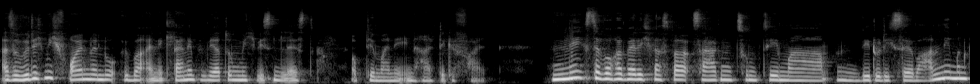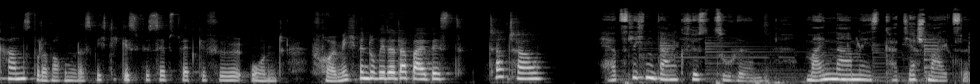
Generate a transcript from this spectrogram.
Also würde ich mich freuen, wenn du über eine kleine Bewertung mich wissen lässt, ob dir meine Inhalte gefallen. Nächste Woche werde ich was sagen zum Thema, hm, wie du dich selber annehmen kannst oder warum das wichtig ist für Selbstwertgefühl und freue mich, wenn du wieder dabei bist. Ciao, ciao. Herzlichen Dank fürs Zuhören. Mein Name ist Katja Schmalzel.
